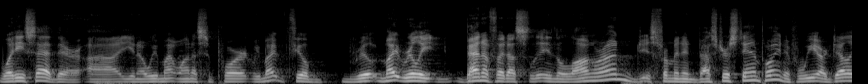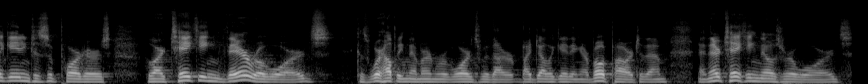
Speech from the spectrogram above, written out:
what he said there. Uh, you know, we might want to support. We might feel real, might really benefit us in the long run, just from an investor standpoint, if we are delegating to supporters who are taking their rewards because we're helping them earn rewards with our by delegating our vote power to them, and they're taking those rewards,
